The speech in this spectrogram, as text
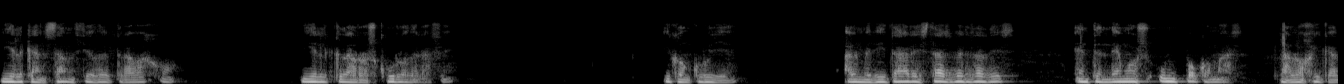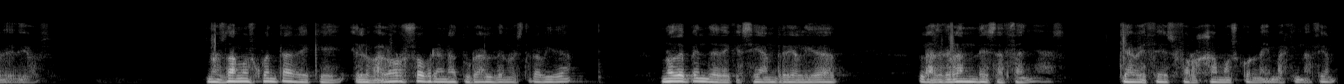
ni el cansancio del trabajo, ni el claroscuro de la fe. Y concluye, al meditar estas verdades entendemos un poco más la lógica de Dios nos damos cuenta de que el valor sobrenatural de nuestra vida no depende de que sean realidad las grandes hazañas que a veces forjamos con la imaginación,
